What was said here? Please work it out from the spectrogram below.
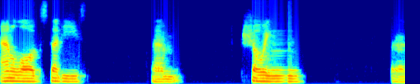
analog studies um, showing uh,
